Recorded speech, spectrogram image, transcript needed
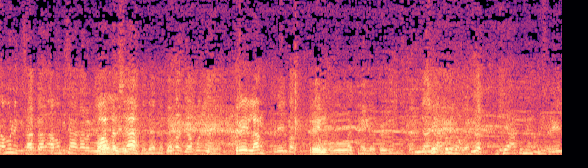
Amo nang gisaka, amo gisaka ron. Kuwan lang siya. Tungas gyapon niya. Trail lang. Trail ba? Trail. Siya ako nito. Siya ako ng trail.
